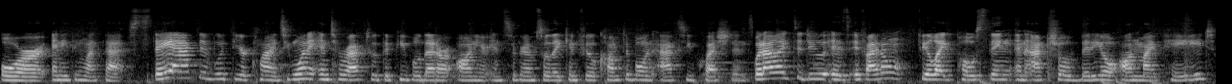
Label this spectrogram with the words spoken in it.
or anything like that. Stay active with your clients. You want to interact with the people that are on your Instagram so they can feel comfortable and ask you questions. What I like to do is if I don't feel like posting an actual video on my page,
